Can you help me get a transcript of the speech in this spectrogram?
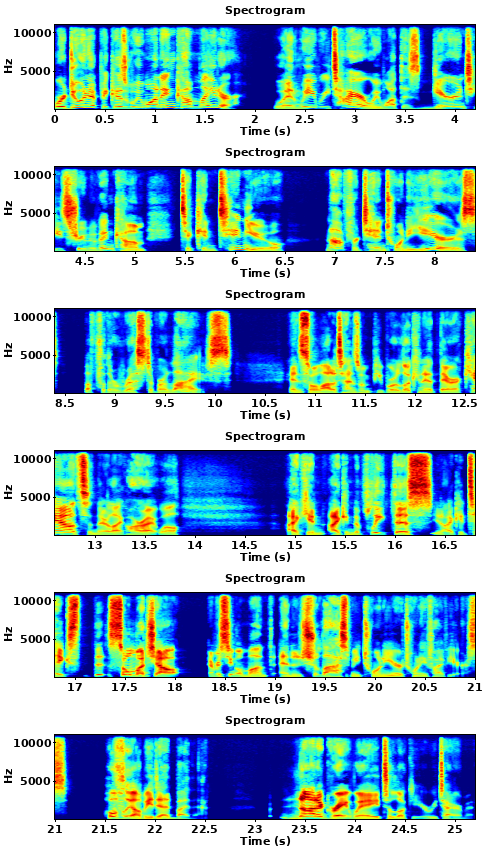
we're doing it because we want income later. When we retire, we want this guaranteed stream of income to continue not for 10, 20 years, but for the rest of our lives. And so a lot of times when people are looking at their accounts and they're like, all right, well, I can I can deplete this, you know, I could take so much out every single month and it should last me 20 or 25 years. Hopefully I'll be dead by then. Not a great way to look at your retirement.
